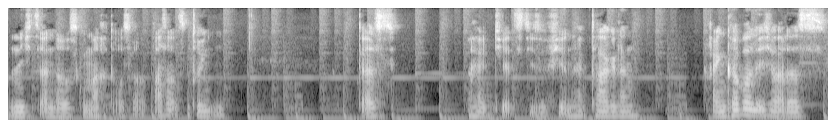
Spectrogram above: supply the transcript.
nichts anderes gemacht, außer Wasser zu trinken. Das halt jetzt diese viereinhalb Tage lang. Rein körperlich war das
